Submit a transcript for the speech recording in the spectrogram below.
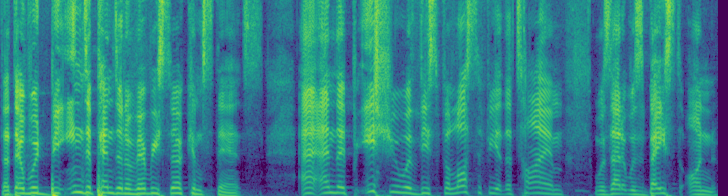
That they would be independent of every circumstance. And, and the issue with this philosophy at the time was that it was based on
